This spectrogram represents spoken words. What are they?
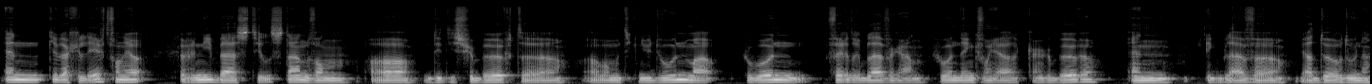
En ik heb dat geleerd van ja, er niet bij stilstaan van ah, dit is gebeurd, uh, ah, wat moet ik nu doen? Maar gewoon verder blijven gaan. Gewoon denken van ja, dat kan gebeuren en ik blijf uh, ja, doordoen. Hè.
